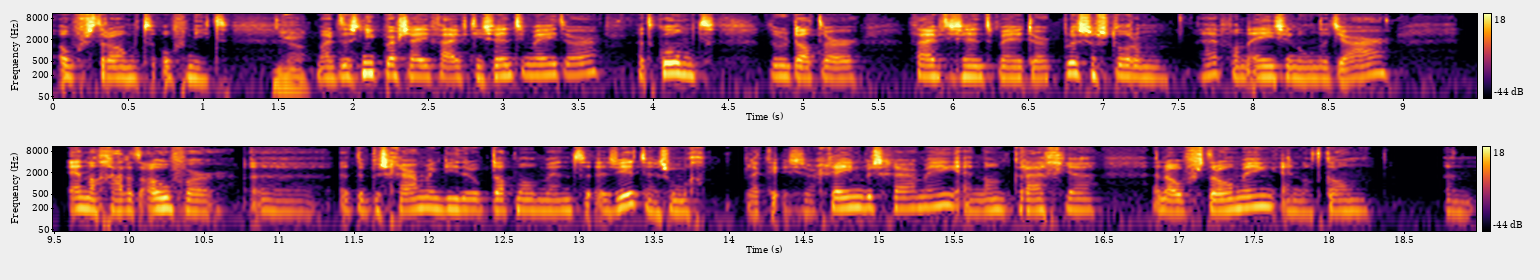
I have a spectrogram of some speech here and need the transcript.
overstroomd of niet. Ja. Maar het is niet per se 15 centimeter. Het komt doordat er 15 centimeter plus een storm hè, van eens in 100 jaar. En dan gaat het over de bescherming die er op dat moment zit. En sommige plekken is er geen bescherming. En dan krijg je een overstroming. En dat kan een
